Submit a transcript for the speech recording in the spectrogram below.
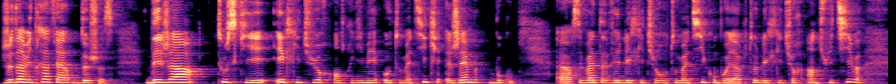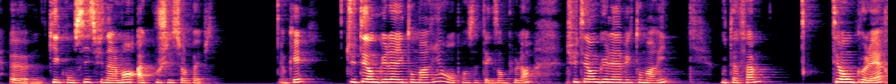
je t'inviterai à faire deux choses. Déjà, tout ce qui est écriture entre guillemets automatique, j'aime beaucoup. Alors c'est pas tout fait de l'écriture automatique, on pourrait dire plutôt de l'écriture intuitive, euh, qui consiste finalement à coucher sur le papier. Ok? Tu t'es engueulé avec ton mari, on reprend cet exemple-là. Tu t'es engueulé avec ton mari ou ta femme, t'es en colère,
